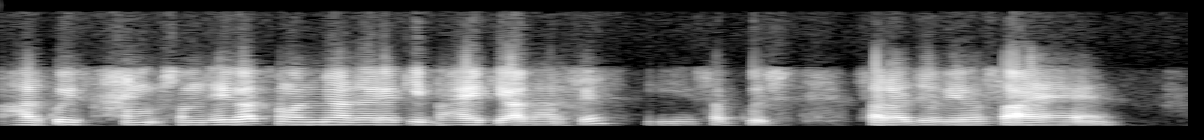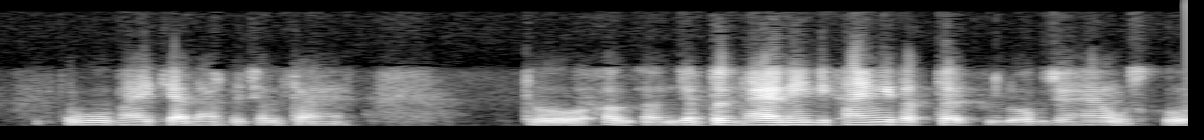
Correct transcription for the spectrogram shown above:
हर कोई सम, समझेगा समझ में आ जाएगा कि भय के आधार पे ये सब कुछ सारा जो व्यवसाय है तो वो भय के आधार पे चलता है। तो जब तक भय नहीं दिखाएँगे तब तक लोग जो है उसको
